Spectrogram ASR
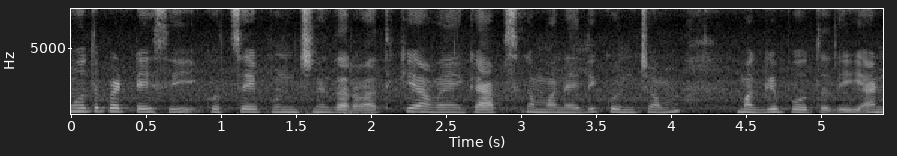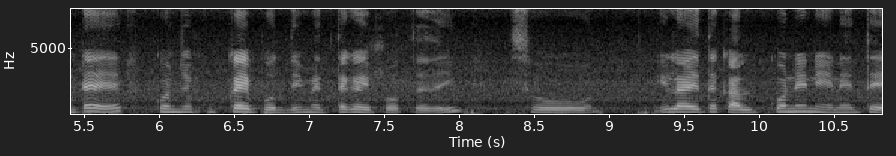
మూత పెట్టేసి కొద్దిసేపు ఉంచిన తర్వాతకి అవి క్యాప్సికమ్ అనేది కొంచెం మగ్గిపోతుంది. అంటే కొంచెం కుక్ అయిపోద్ది మెత్తగా అయిపోతుంది. సో ఇలా అయితే కలుపుకొని నేనైతే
